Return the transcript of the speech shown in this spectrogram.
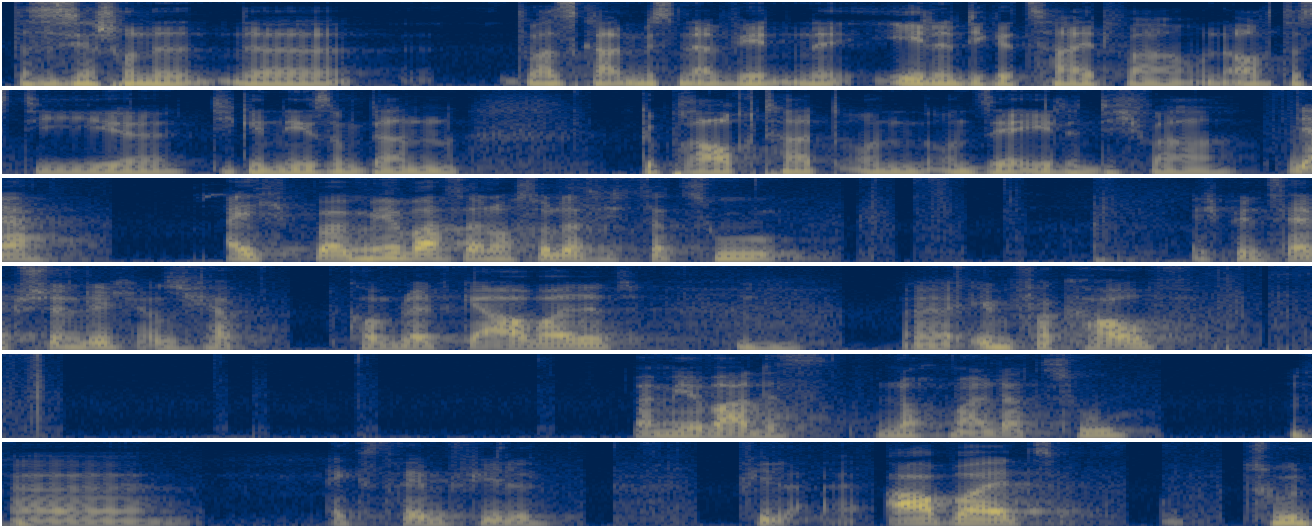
dass es ja schon eine, eine du hast gerade ein bisschen erwähnt, eine elendige Zeit war und auch, dass die, die Genesung dann gebraucht hat und, und sehr elendig war. Ja, ich, bei mir war es ja noch so, dass ich dazu, ich bin selbstständig, also ich habe komplett gearbeitet mhm. äh, im Verkauf. Bei mir war das nochmal dazu mhm. äh, extrem viel, viel Arbeit zu,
